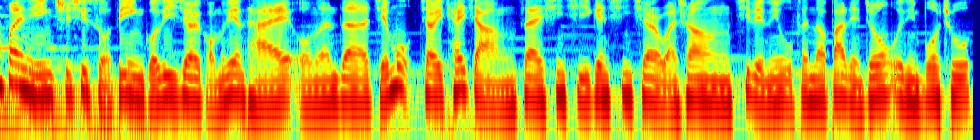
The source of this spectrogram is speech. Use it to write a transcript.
欢迎您持续锁定国立教育广播电台，我们的节目《教育开讲》在星期一跟星期二晚上七点零五分到八点钟为您播出。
